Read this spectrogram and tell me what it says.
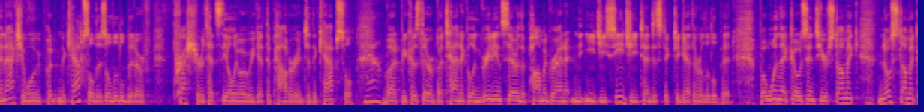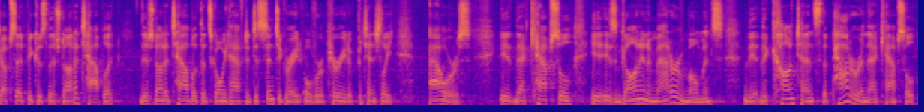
And actually, when we put it in the capsule, there's a little bit of pressure. That's the only way we get the powder into the capsule. Yeah. But because there are botanical ingredients there, the pomegranate and the EGCG tend to stick together a little bit. But when that goes into your stomach, no stomach upset because there's not a tablet. There's not a tablet that's going to have to disintegrate over a period of potentially hours. It, that capsule is gone in a matter of moments. The, the contents, the powder in that capsule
